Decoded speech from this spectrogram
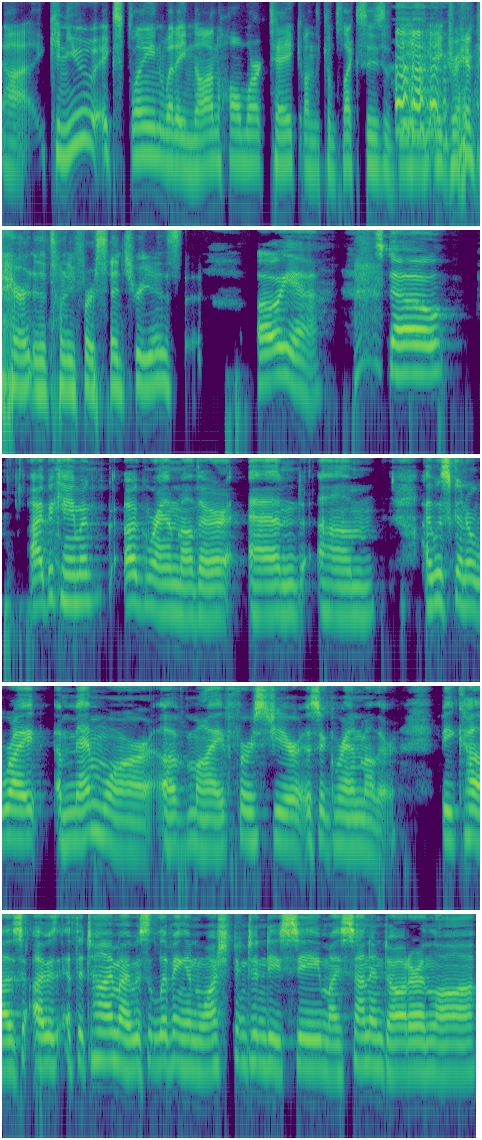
Uh, can you explain what a non Hallmark take on the complexities of being a grandparent in the 21st century is? Oh, yeah. So I became a, a grandmother, and um, I was going to write a memoir of my first year as a grandmother because I was at the time I was living in Washington D.C. My son and daughter-in-law,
